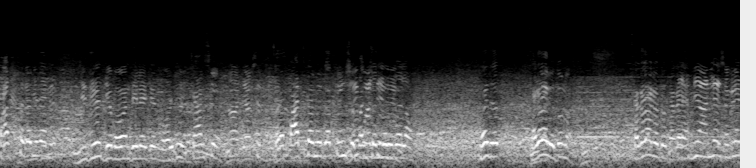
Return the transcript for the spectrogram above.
पाच कमी मी दे जे भावानं दिले तेच भाव चारशे. हा चारशे जरा पाच कमी कर तीनशे पंच्याण्णव रुपये लाव. नाही देत. सगळ्या घेतो ना. सगळ्या घेतो सगळ्या. मी आणले सगळे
